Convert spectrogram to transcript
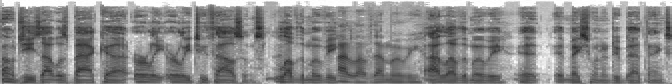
Oh, geez, that was back uh, early, early 2000s. Love the movie. I love that movie. I love the movie. It, it makes you want to do bad things.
